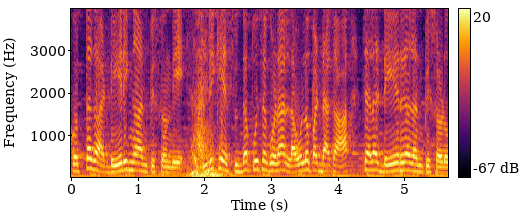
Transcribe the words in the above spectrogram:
కొత్తగా డేరింగ్ కనిపిస్తుంది. అందుకే అందుకే శుద్ధపూస కూడా లవ్లో పడ్డాక చాలా డేర్గా కనిపిస్తాడు.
